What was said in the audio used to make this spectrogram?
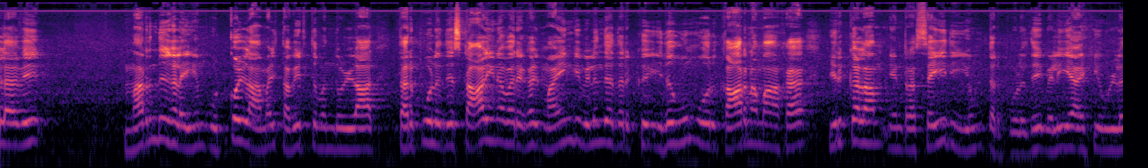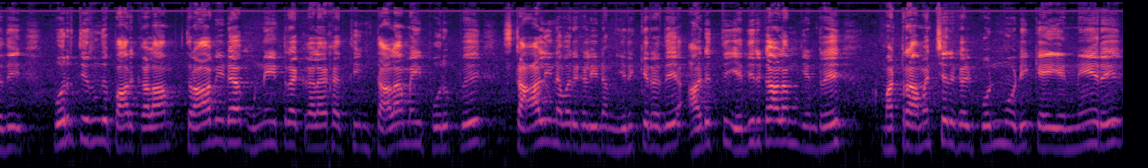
அளவு மருந்துகளையும் உட்கொள்ளாமல் தவிர்த்து வந்துள்ளார். தற்பொழுது ஸ்டாலின் அவர்கள் மயங்கி விழுந்ததற்கு இதுவும் ஒரு காரணமாக இருக்கலாம் என்ற செய்தியும் தற்பொழுது வெளியாகி உள்ளது பொறுத்திருந்து பார்க்கலாம். திராவிட முன்னேற்ற கழகத்தின் தலைமை பொறுப்பு ஸ்டாலின் அவர்களிடம் இருக்கிறது. அடுத்து எதிர்காலம் என்று மற்ற அமைச்சர்கள் பொன்முடி கே. என். நேரு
